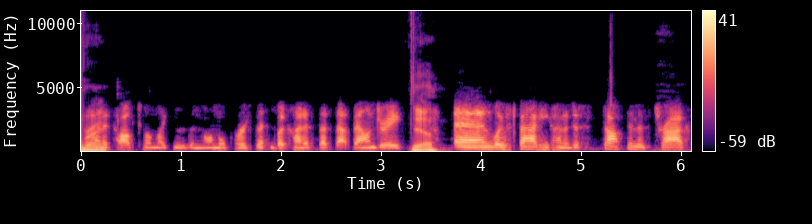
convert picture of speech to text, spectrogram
right. Kind of talked to him like he was a normal person, but kind of set that boundary. Yeah. And like with that, he kind of just stopped in his tracks,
